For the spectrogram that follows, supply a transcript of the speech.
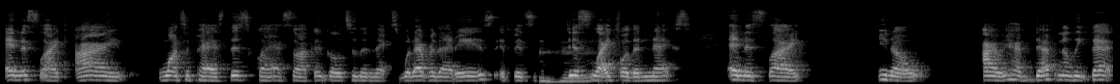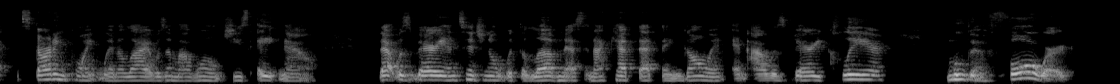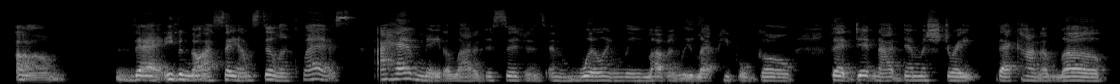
And it's like, I want to pass this class so I could go to the next, whatever that is, if it's this Mhm. life or the next. And it's like, you know, I have definitely that starting point when Elia was in my womb. She's eight now. That was very intentional with the love nest, and I kept that thing going. And I was very clear moving forward um, that even though I say I'm still in class, I have made a lot of decisions and willingly, lovingly let people go that did not demonstrate that kind of love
